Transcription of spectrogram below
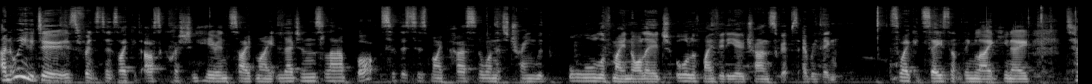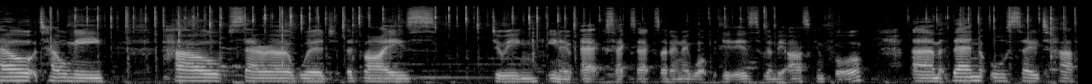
And all you do is, for instance, I could ask a question here inside my Legends Lab bot. So, this is my personal one that's trained with all of my knowledge, all of my video transcripts, everything. So I could say something like, you know, tell tell me how Sarah would advise doing, you know, X, X, X. I don't know what it is we're going to be asking for. Um, then also tap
